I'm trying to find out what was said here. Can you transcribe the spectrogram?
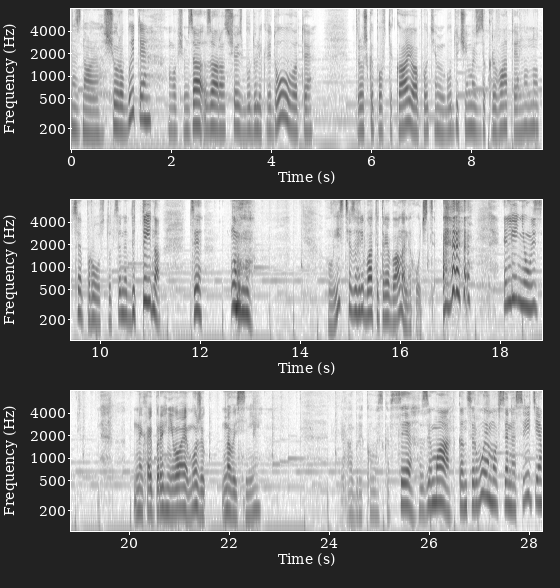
Не знаю, що робити. В общем, за, зараз щось буду ліквідовувати. Трошки повтикаю, а потім буду чимось закривати. Ну, ну це просто, це не дитина. Це. Листя загрібати треба, але не хочеться. Лінюсь. Нехай перегніває, може, навесні. Абрикоска. Все, зима. Консервуємо все на світі.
